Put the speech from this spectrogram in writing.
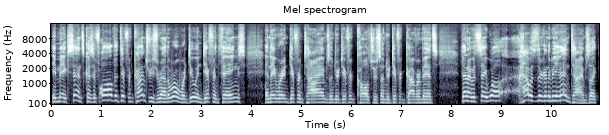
it makes sense because if all the different countries around the world were doing different things and they were in different times, under different cultures, under different governments, then I would say, well, how is there going to be an end times? Like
